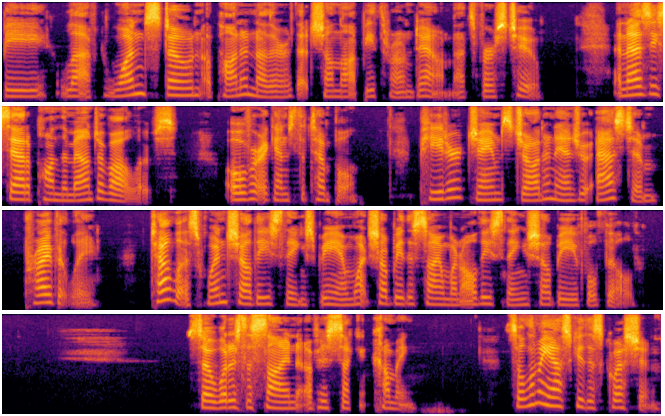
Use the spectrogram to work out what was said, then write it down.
be left one stone upon another that shall not be thrown down. That's verse 2. And as he sat upon the Mount of Olives, over against the temple, Peter, James, John, and Andrew asked him privately, Tell us, when shall these things be, and what shall be the sign when all these things shall be fulfilled? So, what is the sign of his second coming? So, let me ask you this question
